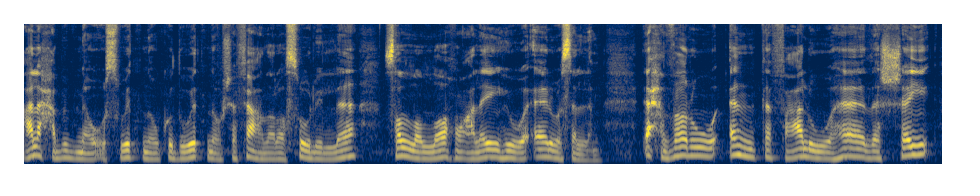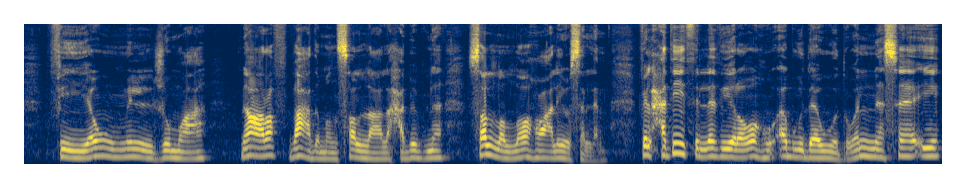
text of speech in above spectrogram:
على حبيبنا وأسوتنا وقدوتنا وشفيعنا رسول الله صلى الله عليه وآله وسلم. احذروا أن تفعلوا هذا الشيء في يوم الجمعة. نعرف بعد ما نصلى على حبيبنا صلى الله عليه وسلم. في الحديث الذي رواه أبو داود والنسائي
